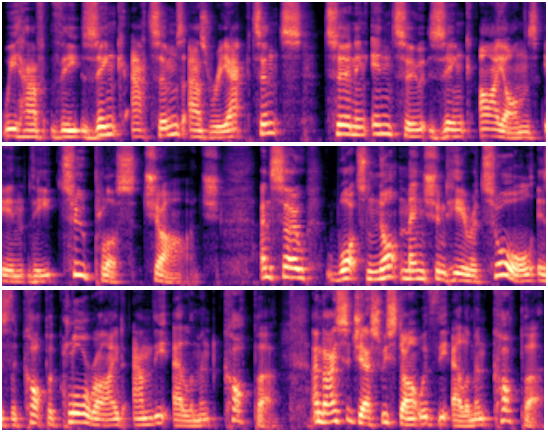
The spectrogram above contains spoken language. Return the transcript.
We have the zinc atoms as reactants turning into zinc ions in the 2 plus charge. And so what's not mentioned here at all is the copper chloride and the element copper. And I suggest we start with the element copper.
